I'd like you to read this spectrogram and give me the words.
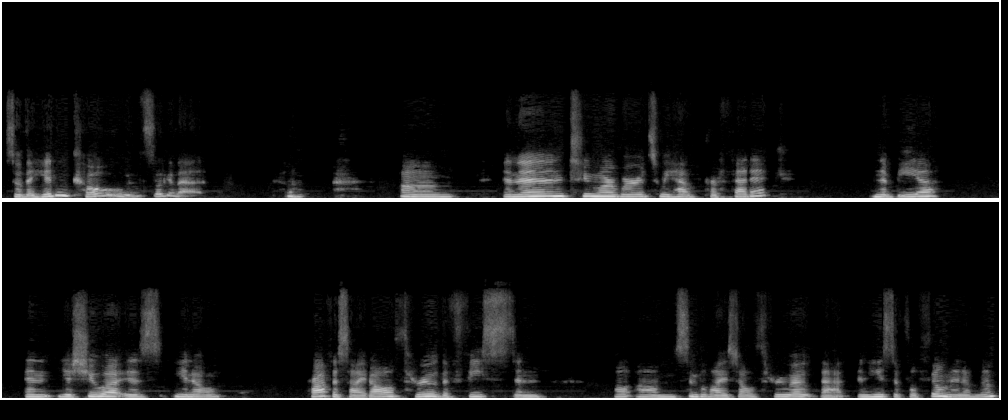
So the hidden codes. Look at that. um, and then two more words. We have prophetic, Nabiya, and Yeshua is, you know, prophesied all through the feasts and um, symbolized all throughout that. And he's the fulfillment of them.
